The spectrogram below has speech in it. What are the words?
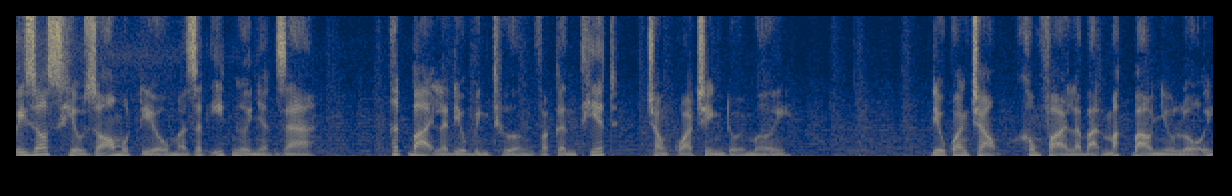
Bezos hiểu rõ một điều mà rất ít người nhận ra. Thất bại là điều bình thường và cần thiết trong quá trình đổi mới. Điều quan trọng không phải là bạn mắc bao nhiêu lỗi,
